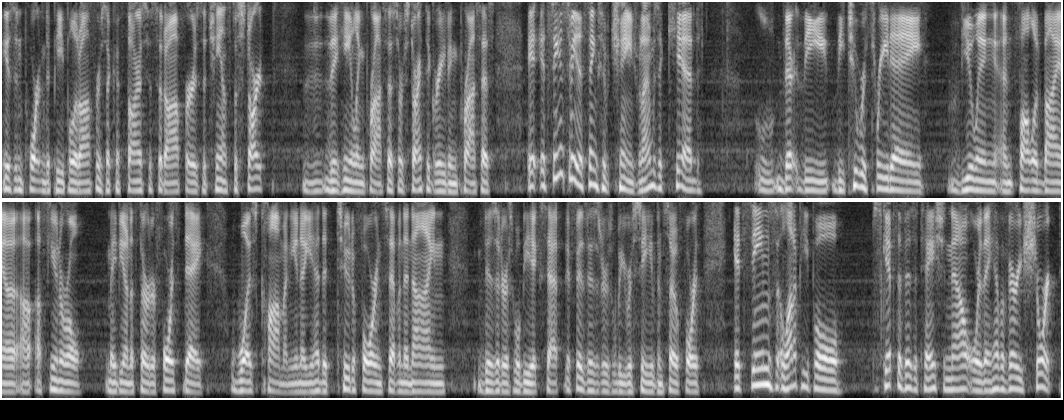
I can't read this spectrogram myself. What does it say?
is important to people. It offers a catharsis. It offers a chance to start the healing process or start the grieving process. It, it seems to me that things have changed. When I was a kid, the the, the two or three day viewing and followed by a, a, funeral maybe on a third or fourth day was common. You know, you had the two to four and seven to nine visitors will be accept if visitors will be received and so forth. It seems a lot of people skip the visitation now or they have a very short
